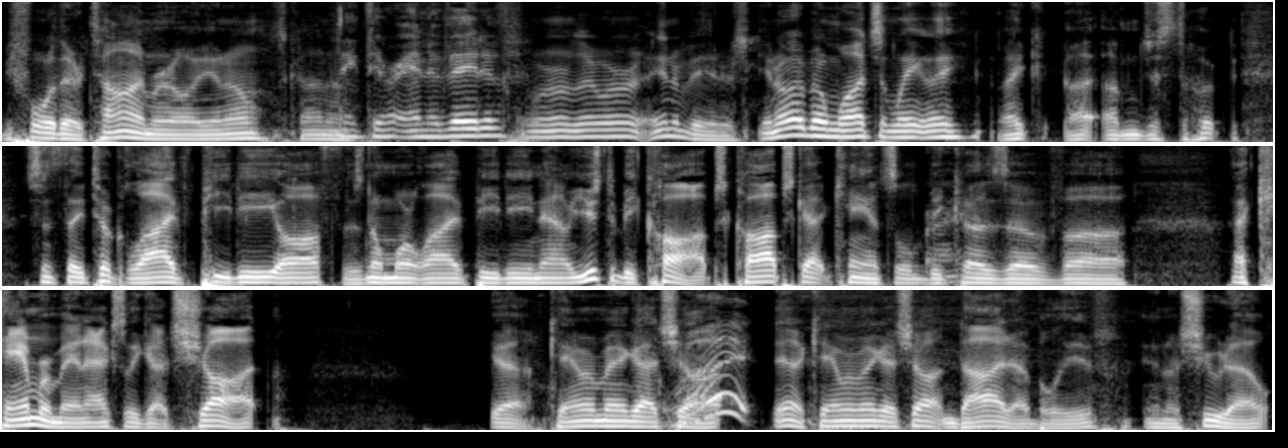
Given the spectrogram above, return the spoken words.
before their time, really. You know, it's kind I of think they were innovative. they were, they were innovators. You know, what I've been watching lately. Like I, I'm just hooked since they took live PD off. There's no more live PD now. It used to be cops. Cops got canceled Right. because of uh, a cameraman actually got shot. Yeah, cameraman got shot. What? Yeah, cameraman got shot and died, I believe, in a shootout.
